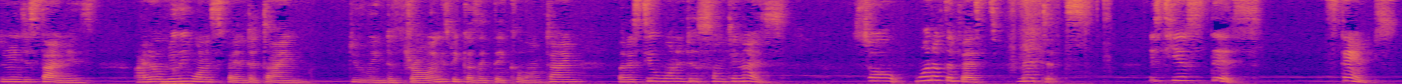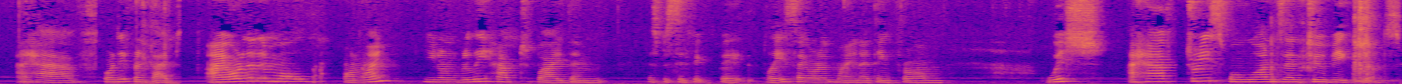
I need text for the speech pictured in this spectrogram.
during this time is I don't really want to spend the time doing the drawings because they take a long time, but I still want to do something nice. So, one of the best methods is to use this stamps. I have four different types. I order them all online. You don't really have to buy them a specific place. I ordered mine, I think, from Wish. I have three small ones and two big ones.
